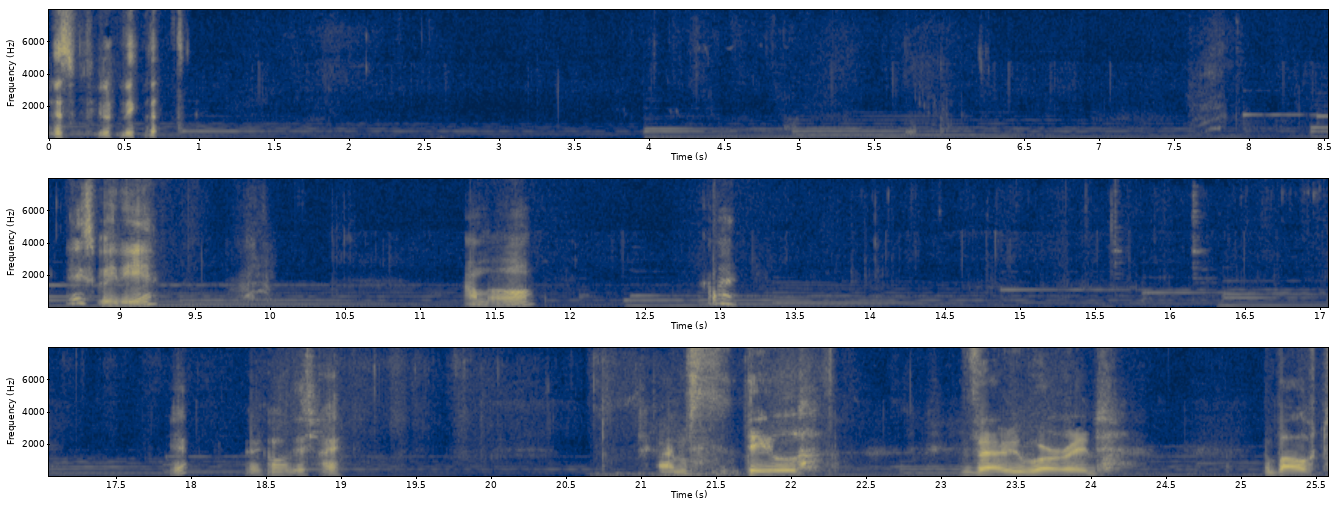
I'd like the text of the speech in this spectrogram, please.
He's feeling that. Hey, sweetie. Aamu. Come on. Yeah, we're going this way. I'm still very worried about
